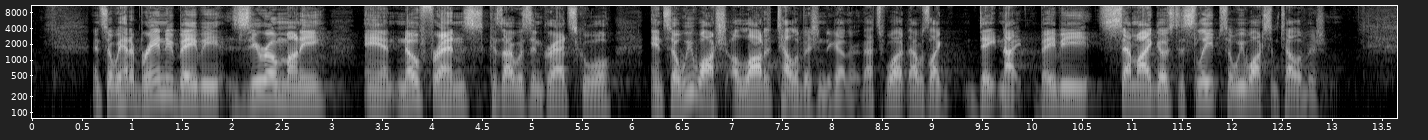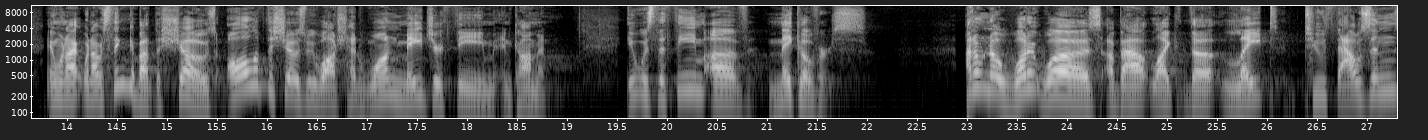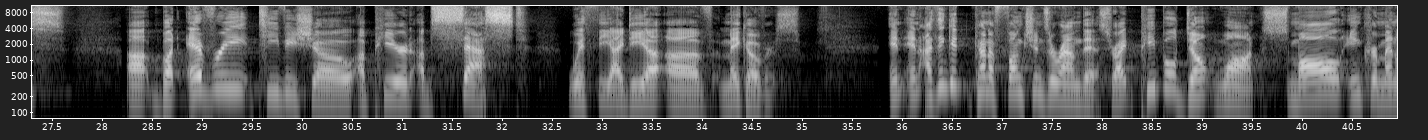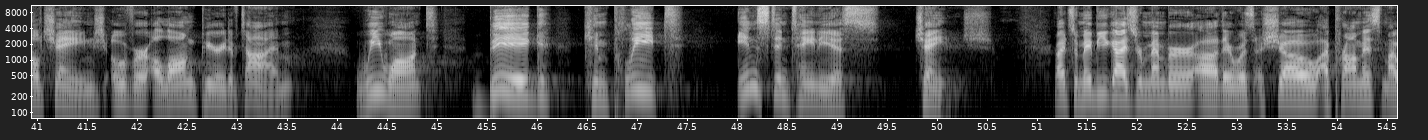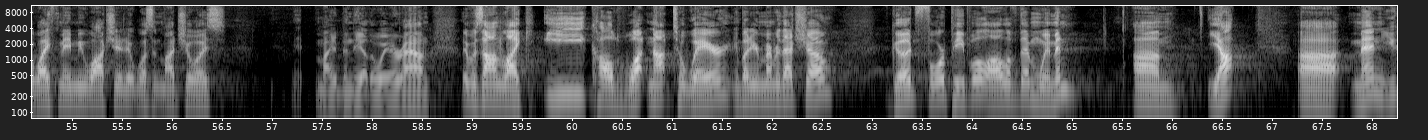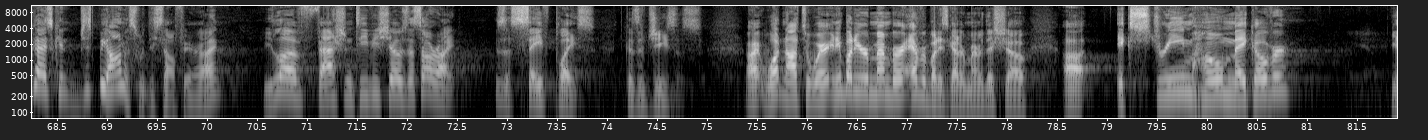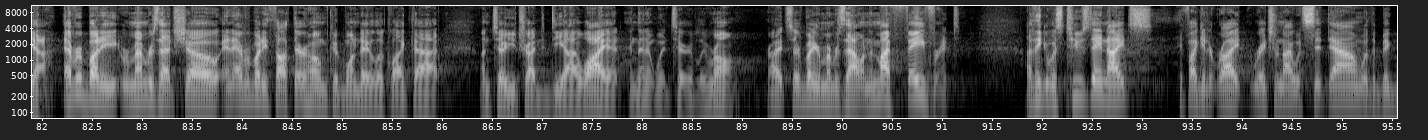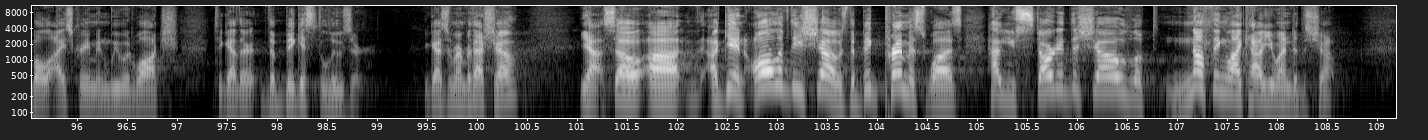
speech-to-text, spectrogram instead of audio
And so we had a brand new baby, zero money, and no friends because I was in grad school. And so we watched a lot of television together. That's what, that was like date night. Baby semi goes to sleep, so we watched some television. And when I, when I was thinking about the shows, all of the shows we watched had one major theme in common it was the theme of makeovers. I don't know what it was about like the late 2000s, uh, but every TV show appeared obsessed with the idea of makeovers. And, and I think it kind of functions around this, right? People don't want small incremental change over a long period of time. We want big, complete, instantaneous change. Right, so maybe you guys remember uh, there was a show, I promise, my wife made me watch it, it wasn't my choice. It might have been the other way around. It was on like E called What Not to Wear. Anybody remember that show? Good, four people, all of them women. Um, yeah. Uh, men, you guys can just be honest with yourself here, right? You love fashion TV shows, that's all right. This is a safe place because of Jesus. All right, what not to wear. Anybody remember? Everybody's got to remember this show. Uh, Extreme Home Makeover. Yeah, everybody remembers that show, and everybody thought their home could one day look like that until you tried to DIY it, and then it went terribly wrong, right? So everybody remembers that one. And my favorite, I think it was Tuesday nights, if I get it right, Rachel and I would sit down with a big bowl of ice cream and we would watch together The Biggest Loser. You guys remember that show? Yeah, so uh, again, all of these shows, the big premise was how you started the show looked nothing like how you ended the show.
